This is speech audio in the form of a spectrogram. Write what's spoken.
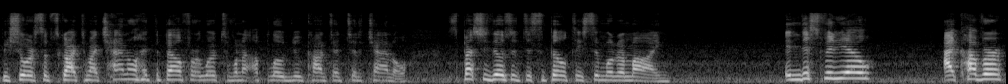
Be sure to subscribe to my channel hit the bell for alerts when I upload new content to the channel, especially those with disabilities similar to mine. In this video, I cover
